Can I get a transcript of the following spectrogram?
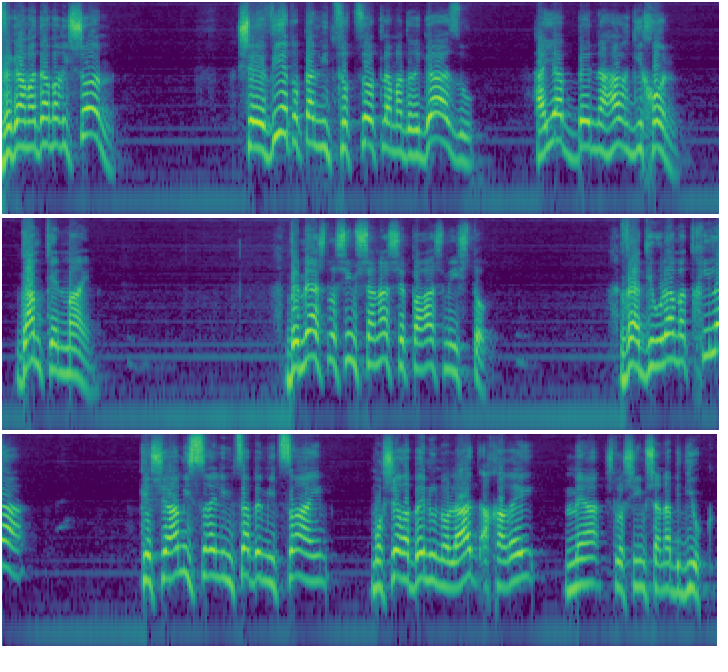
וגם אדם הראשון שהביא את אותן ניצוצות למדרגה הזו, היה בנהר גיחון, גם כן מים. ב-130 שנה שפרש מאשתו. והגאולה מתחילה כשעם ישראל נמצא במצרים, משה רבנו נולד אחרי 130 שנה בדיוק.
